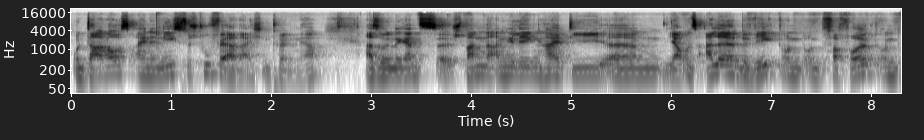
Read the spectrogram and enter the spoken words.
und daraus eine nächste Stufe erreichen können, ja. Also eine ganz äh, spannende Angelegenheit, die ähm, ja uns alle bewegt und, und verfolgt und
